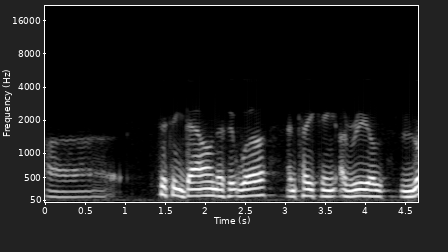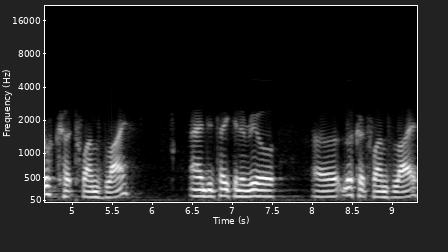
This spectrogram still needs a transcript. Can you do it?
uh, uh, sitting down, as it were, and taking a real look at one's life, and in taking a real uh, look at one's life,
